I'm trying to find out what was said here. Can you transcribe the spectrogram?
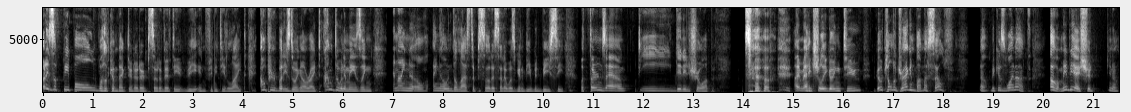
What is up people? Welcome back to another episode of FTB Infinity Lite. I hope everybody's doing alright. I'm doing amazing. And I know, I know in the last episode I said I was going to be with BC, but turns out he didn't show up. So I'm actually going to go kill the dragon by myself. No, because why not? Oh, maybe I should, you know,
